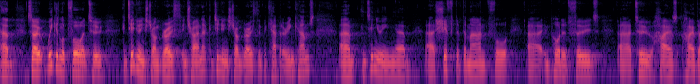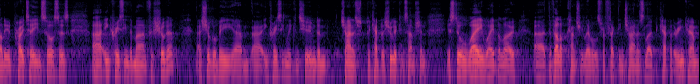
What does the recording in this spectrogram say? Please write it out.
Um, so we can look forward to continuing strong growth in China, continuing strong growth in per capita incomes, um, continuing um, shift of demand for uh, imported foods uh, to higher, higher valued protein sources, uh, increasing demand for sugar. Sugar will be increasingly consumed and China's per capita sugar consumption is still way, way below developed country levels, reflecting China's low per capita income.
